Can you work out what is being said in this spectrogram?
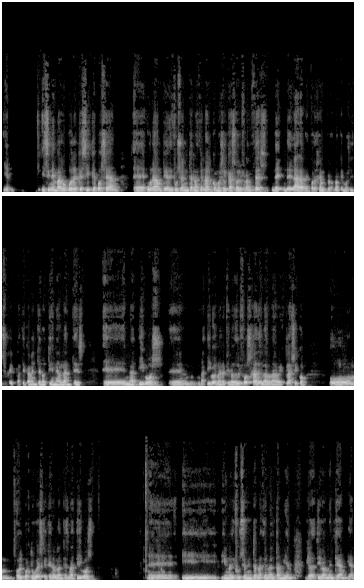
Y, y, sin embargo puede que sí que posean una amplia difusión internacional, como es el caso del francés, del árabe, por ejemplo, ¿no? que hemos dicho que prácticamente no tiene hablantes nativos, nativos me refiero del Fosja, del árabe clásico, o, el portugués, que tiene hablantes nativos, eh, y, una difusión internacional también relativamente amplia.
